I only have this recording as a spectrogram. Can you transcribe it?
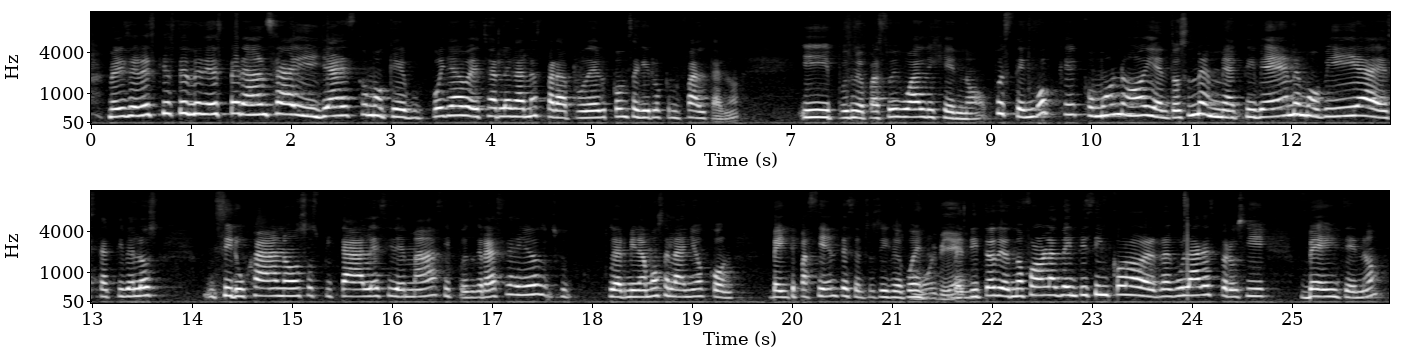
me dicen, es que usted me dio esperanza y ya es como que voy a echarle ganas para poder conseguir lo que me falta, ¿no? Y pues me pasó igual, dije, no, pues tengo que, ¿cómo no? Y entonces me, activé, me movía, este, activé los cirujanos, hospitales y demás, y pues gracias a ellos terminamos el año con 20 pacientes, entonces dije, bueno, bendito Dios, no fueron las 25 regulares, pero sí 20, ¿no?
